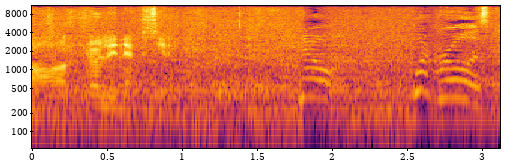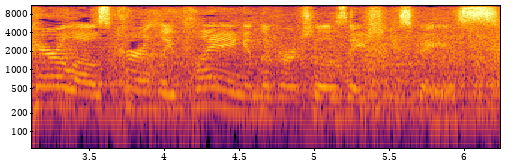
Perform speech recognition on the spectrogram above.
uh, early next year. Now, what role is Parallels currently playing in the virtualization space?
